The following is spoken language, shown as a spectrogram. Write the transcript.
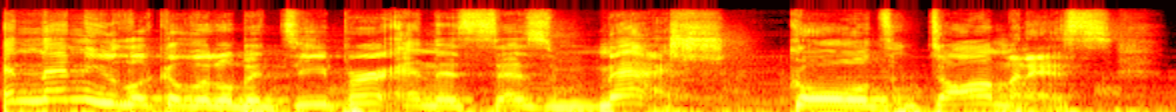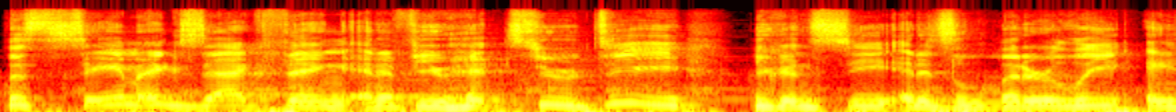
And then you look a little bit deeper and this says mesh. Gold Dominus. The same exact thing, and if you hit 2D, you can see it is literally a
